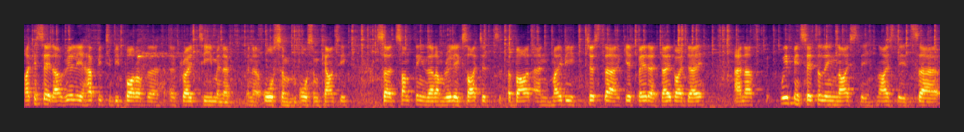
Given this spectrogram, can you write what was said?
like I said, I'm really happy to be part of a, a great team in, a, an awesome, awesome county. So it's something that I'm really excited about and maybe just uh, get better day by day. And I've, we've been settling nicely, nicely. It's uh,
